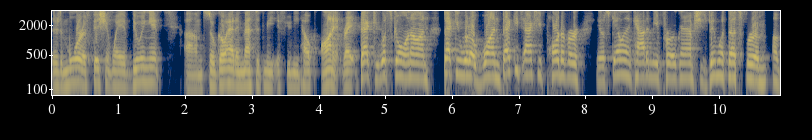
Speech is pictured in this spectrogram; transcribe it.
There's a more efficient way of doing it. Um, so go ahead and message me if you need help on it, right? Becky, what's going on? Becky would have won. Becky's actually part of our, you know, Scaling Academy program. She's been with us for a, a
